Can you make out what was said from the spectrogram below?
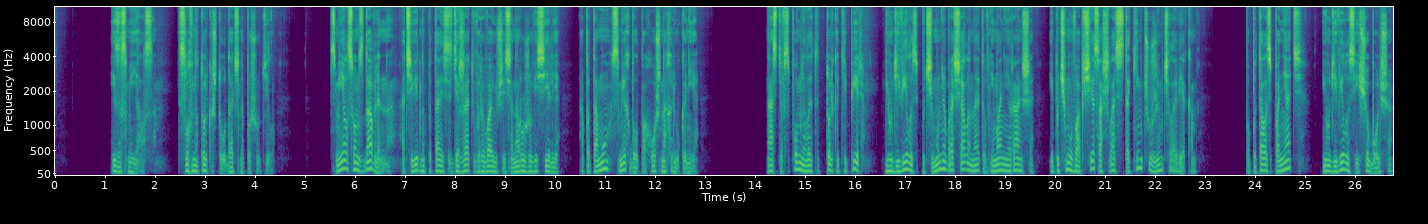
И засмеялся, словно только что удачно пошутил. Смеялся он сдавленно, очевидно пытаясь сдержать вырывающееся наружу веселье, а потому смех был похож на хрюканье. Настя вспомнила это только теперь и удивилась, почему не обращала на это внимания раньше, и почему вообще сошлась с таким чужим человеком. Попыталась понять и удивилась еще больше.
